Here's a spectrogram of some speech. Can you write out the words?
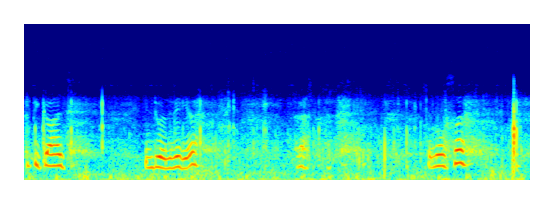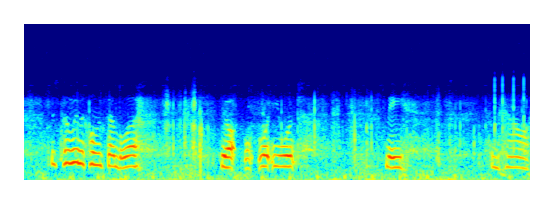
Hope you guys enjoy the video. And also, just tell me in the comments down below what you want me and how,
